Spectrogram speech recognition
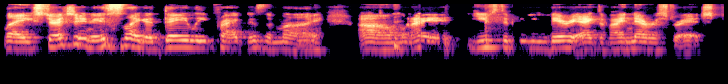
like stretching is like a daily practice of mine. Um when i used to be very active i never stretched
